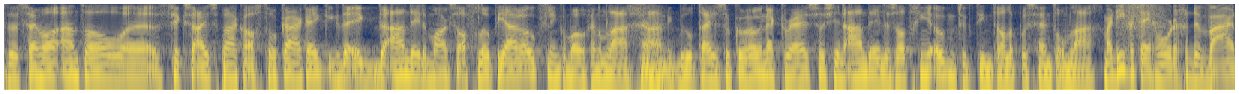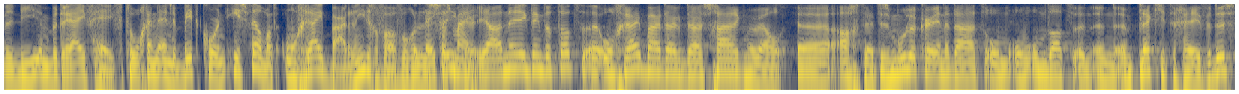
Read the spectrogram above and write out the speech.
dat zijn wel een aantal uh, fikse uitspraken achter elkaar. Kijk, de, de aandelenmarkt is de afgelopen jaren ook flink omhoog en omlaag gegaan. Ik bedoel, tijdens de coronacrash, als je in aandelen zat, ging je ook natuurlijk tientallen procent omlaag. Maar die vertegenwoordigen de waarde die een bedrijf heeft, toch? En, en de bitcoin is wel wat ongrijpbaarder, in ieder geval voor een leek als mij. Ja, nee, ik denk dat dat uh, ongrijpbaar, daar, daar schaar ik me wel uh, achter. Het is moeilijker inderdaad om, om, om dat een, een, een plekje te geven. Dus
